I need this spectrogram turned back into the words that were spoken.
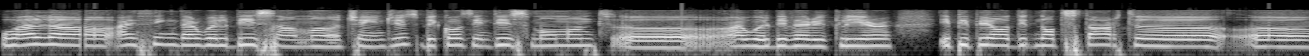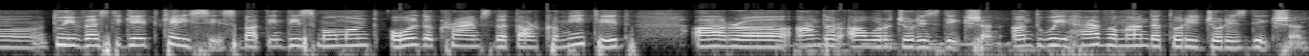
Well, uh, I think there will be some uh, changes because in this moment, uh, I will be very clear, EPPO did not start uh, uh, to investigate cases, but in this moment, all the crimes that are committed are under our jurisdiction, and we have a mandatory jurisdiction.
